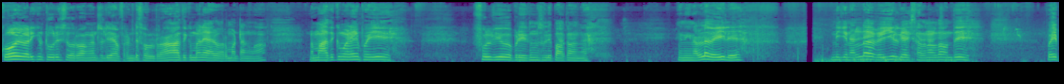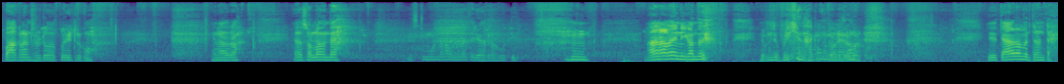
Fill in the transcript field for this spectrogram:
கோவில் வரைக்கும் டூரிஸ்ட் வருவாங்கன்னு சொல்லி என் ஃப்ரெண்டு சொல்கிறான் அதுக்கு மேலே யாரும் வரமாட்டாங்களாம். நம்ம அதுக்கு மேலேயும் போய் ஃபுல் வியூ எப்படி இருக்குன்னு சொல்லி பார்க்கலாங்க. இன்னைக்கு நல்ல வெயில். இன்றைக்கி நல்ல வெயில் கைஸ் அதனால தான் வந்து போய் பார்க்கலான்னு சொல்லிட்டு போயிட்டுருக்கோம் என்னதுடா? ஏதோ சொல்ல வந்த. நெக்ஸ்ட் மூணு நாளாக ஒன்றுமே தெரியாதுடா ஊட்டி. ம். அதனால தான் இன்றைக்கி வந்து கொஞ்சம் பிடிக்கும். இது தேவையில்லாமல் எடுத்துட்டு வந்துட்டேன்.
